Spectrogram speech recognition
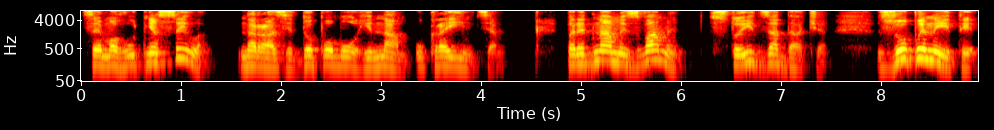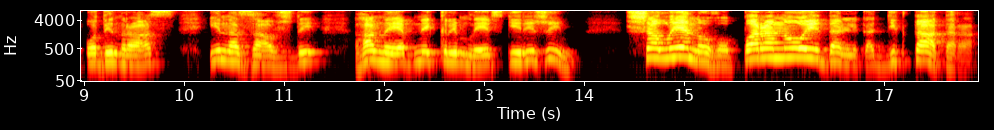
Це могутня сила наразі допомоги нам, українцям. Перед нами з вами стоїть задача зупинити один раз і назавжди ганебний кремлевський режим, шаленого параноїдалька диктатора.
